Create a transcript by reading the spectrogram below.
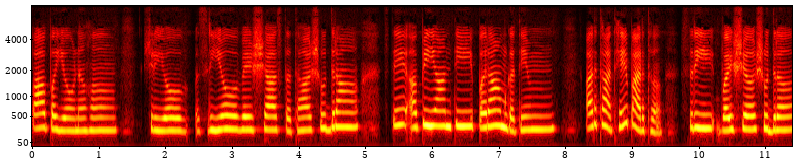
पापयोन. श्रियो श्रियो वेश्यास्तथा शूद्रा ते अपि यांती पराम गतीम. अर्थात हे पार्थ स्त्री वैश्य शूद्र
